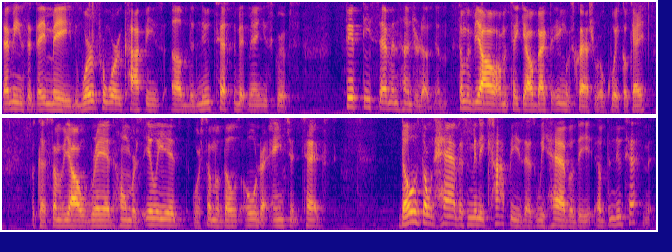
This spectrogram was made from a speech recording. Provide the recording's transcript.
That means that they made word for word copies of the New Testament manuscripts, 5,700 of them. Some of y'all, I'm gonna take y'all back to English class real quick, okay? Because some of y'all read Homer's Iliad or some of those older ancient texts. Those don't have as many copies as we have of the, of the New Testament.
